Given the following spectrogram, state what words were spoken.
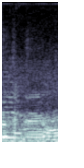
करते हैं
